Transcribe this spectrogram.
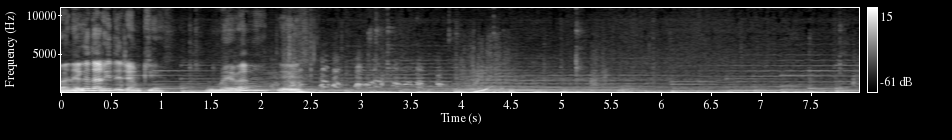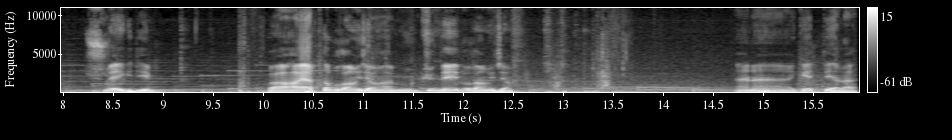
Daha ne kadar gideceğim ki? Bu meyve mi? Değil. Şuraya gideyim. Ha, hayatta bulamayacağım ha. Mümkün değil bulamayacağım. Ana gitti ya la.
